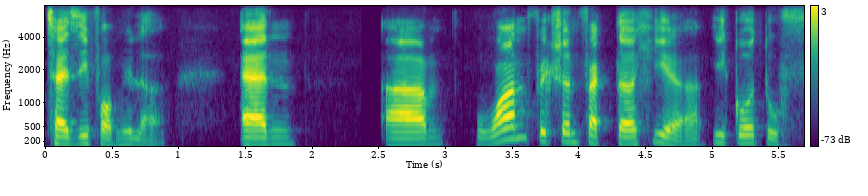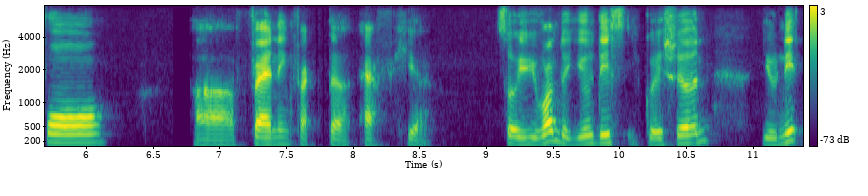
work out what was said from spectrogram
Chezy formula. And um, one friction factor here equal to four uh, fanning factor F here. So if you want to use this equation, you need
